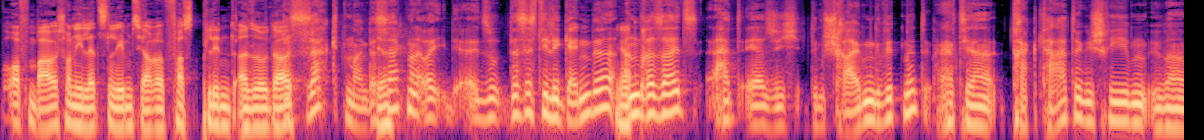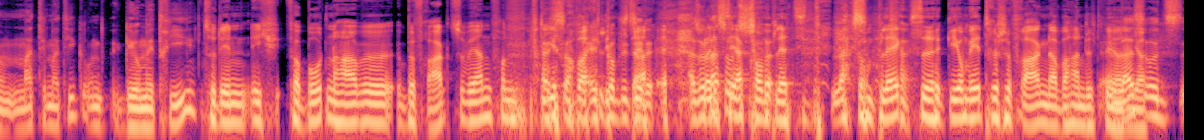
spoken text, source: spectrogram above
offenbar schon die letzten Lebensjahre fast blind. Also da Das sagt man, das Ja. sagt man, aber also das ist die Legende. Ja. Andererseits hat er sich dem Schreiben gewidmet. Er hat ja Traktate geschrieben über Mathematik und Geometrie. zu denen ich verboten habe, befragt zu werden von Das dir, ist auch echt kompliziert. Also lass sehr uns- komplex, lass- komplexe geometrische Fragen da behandelt werden. Lass ja. uns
